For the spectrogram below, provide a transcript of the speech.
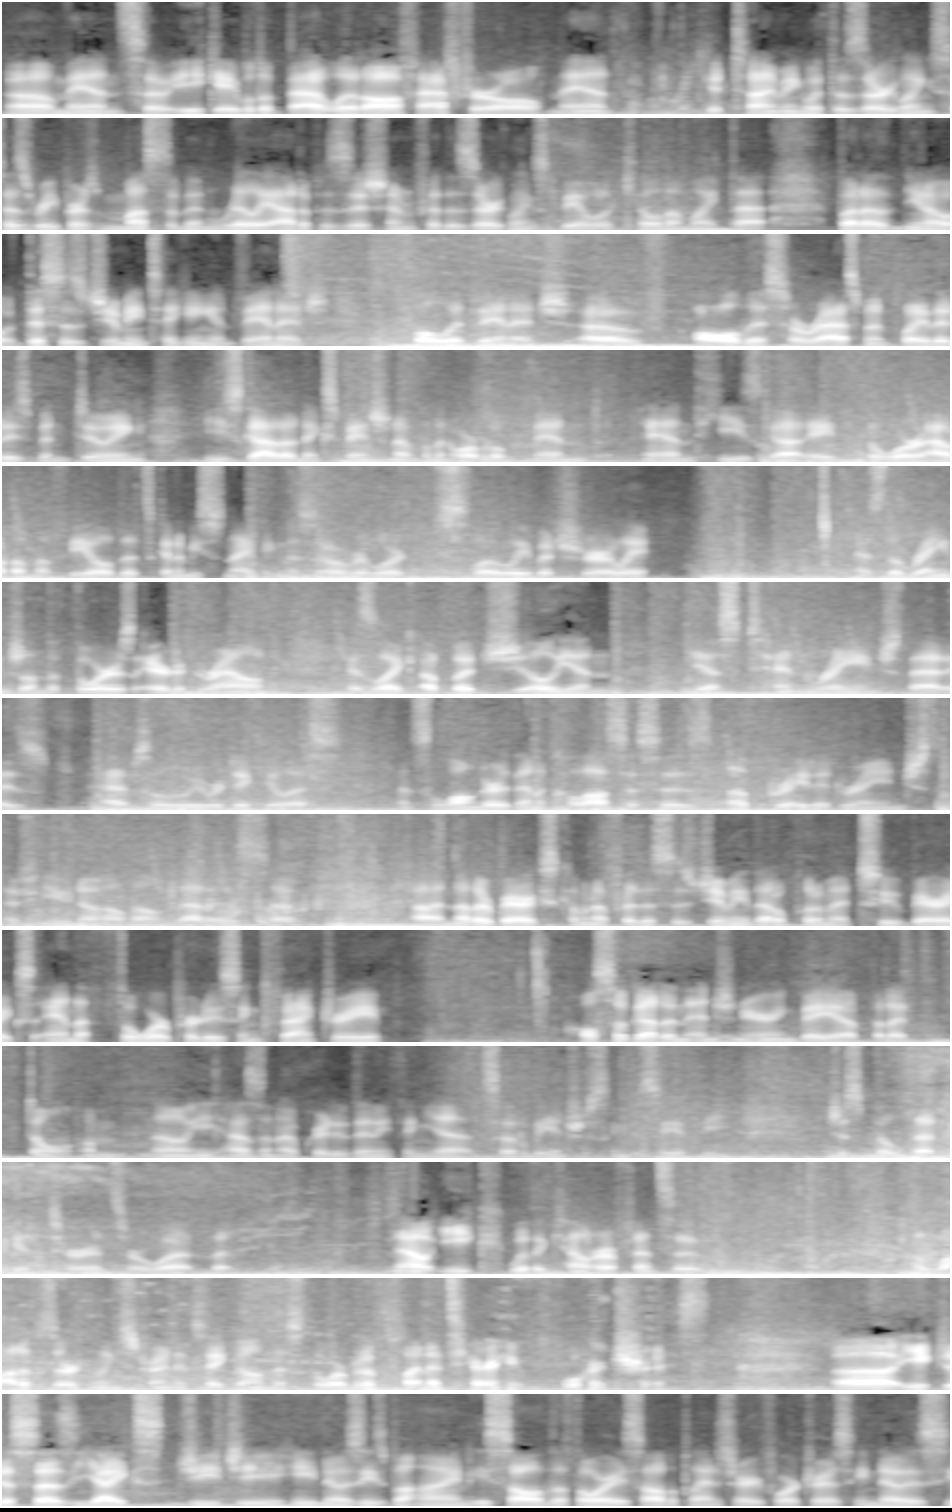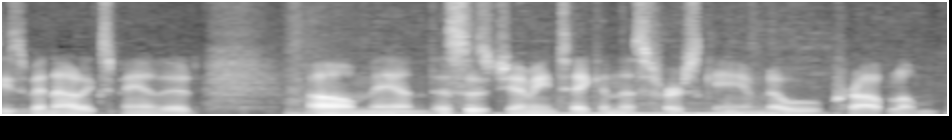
Oh man, so Eek able to battle it off after all. Man, good timing with the Zerglings. His Reapers must have been really out of position for the Zerglings to be able to kill them like that. But, uh, you know, this is Jimmy taking advantage, full advantage of all this harassment play that he's been doing. He's got an expansion up with an orbital command, and he's got a Thor out on the field that's going to be sniping this Overlord slowly but surely as the range on the Thor's air to ground is like a bajillion. Yes, 10 range. That is absolutely ridiculous. That's longer than a Colossus's upgraded range, if you know how long that is. So, uh, another barracks coming up for this is Jimmy. That'll put him at two barracks and a Thor producing factory. Also got an engineering bay up, but I don't, um, no, he hasn't upgraded anything yet, so it'll be interesting to see if he just built that to get turrets or what. But now Eek with a counteroffensive a lot of Zerglings trying to take on this Thor, but a planetary fortress. Uh, Eek just says, yikes, GG. He knows he's behind. He saw the Thor, he saw the planetary fortress, he knows he's been out expanded. Oh man, this is Jimmy taking this first game, no problem.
